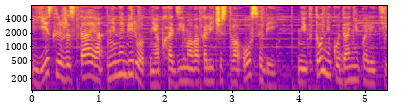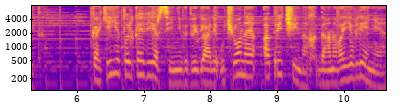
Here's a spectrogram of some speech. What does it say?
Если же стая не наберет необходимого количества особей, никто никуда не полетит. Какие только версии не выдвигали ученые о причинах данного явления.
